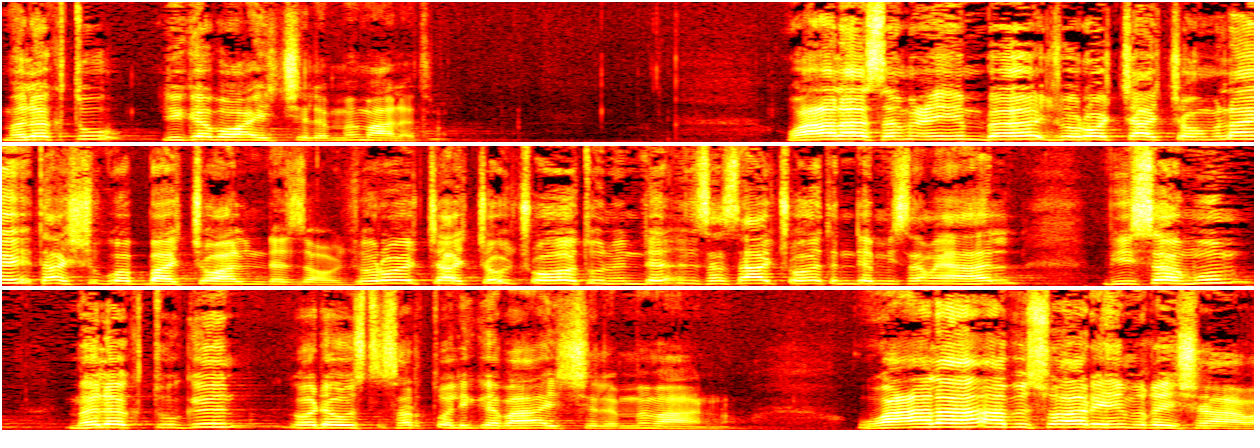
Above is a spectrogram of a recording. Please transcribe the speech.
መለክቱ ሊገባው አይችልም ማለት ነው ወአላ ሰምዕህም በጆሮቻቸውም ላይ ታሽጎባቸዋል እንደዛው። ጆሮቻቸው ጩኸቱን እንደ እንሰሳ ጩኸት እንደሚሰማ ያህል ቢሰሙም መለክቱ ግን ወደ ውስጥ ሰርጦ ሊገባ አይችልም ማለት ነው። ወአላ አብሷሪህም ሻዋ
